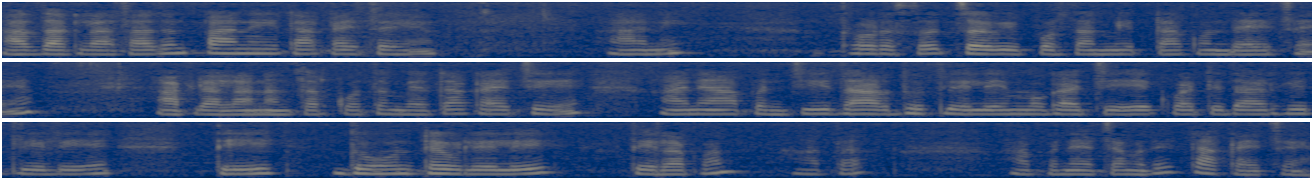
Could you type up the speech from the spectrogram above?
अर्धा ग्लास अजून पाणी टाकायचं आहे आणि थोडंसं चवीपुरता मीठ टाकून द्यायचं आहे आपल्याला नंतर कोथिंबीर टाकायची. आहे आणि आपण जी डाळ धुतलेली आहे, मुगाची एक वाटी डाळ घेतलेली आहे ती धुवून ठेवलेली तिला पण आता आपण याच्यामध्ये टाकायचं आहे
